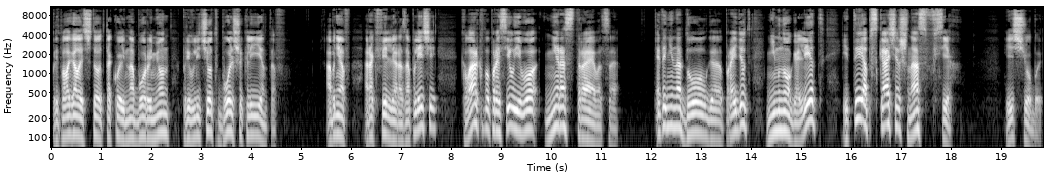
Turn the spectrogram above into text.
Предполагалось, что такой набор имен привлечет больше клиентов. Обняв Рокфеллера за плечи, Кларк попросил его не расстраиваться – это ненадолго, пройдет немного лет, и ты обскачешь нас всех. Еще бы.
